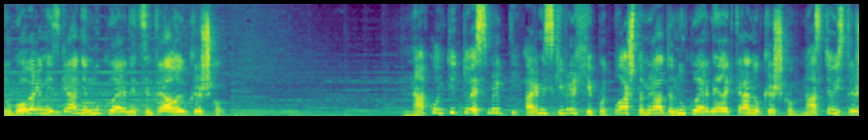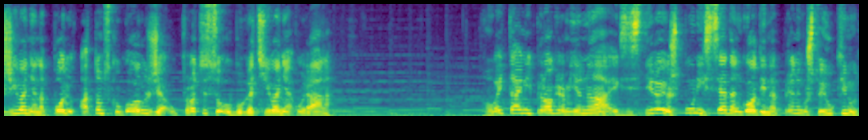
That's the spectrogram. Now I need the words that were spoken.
dogovorena izgradnja nuklearne centrale u Krškom – Nakon Titove smrti, armijski vrh je pod plaštom rada nuklearne elektrane u Krškom nastavio istraživanja na polju atomskog oružja u procesu obogaćivanja urana. Ovaj tajni program JNA egzistirao još punih 7 godina pre nego što je ukinut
